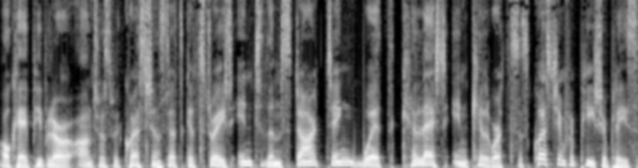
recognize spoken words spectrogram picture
Okay, people are on to us with questions. Let's get straight into them. Starting with Colette in Kilworth. This question for Peter, please.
